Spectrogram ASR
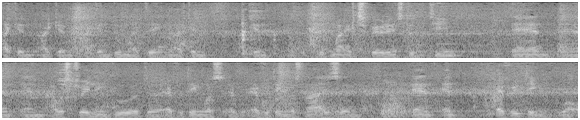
I can, I can, I can do my thing. I can, I can put my experience to the team, and and, and I was training good. Uh, everything was every, everything was nice, and and and everything. Well,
